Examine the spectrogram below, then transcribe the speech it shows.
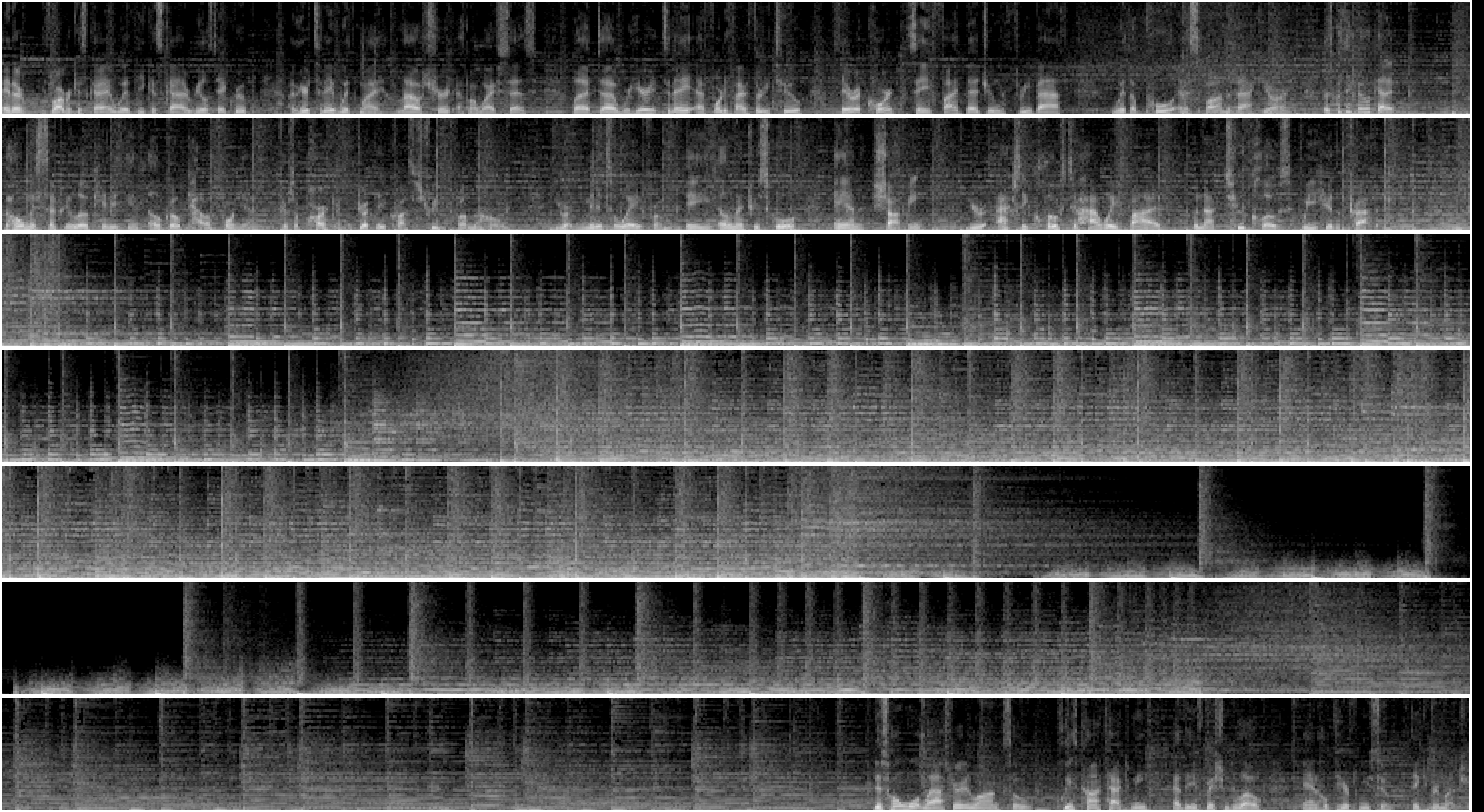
Hey there, it's Robert Cascaya with the Cascaya Real Estate Group. I'm here today with my loud shirt, as my wife says, but uh, we're here today at 4532 Thira Court. It's a five bedroom, three bath with a pool and a spa in the backyard. Let's go take a look at it. The home is centrally located in Elk Grove, California. There's a park directly across the street from the home. You are minutes away from a elementary school and shopping. You're actually close to Highway 5, but not too close where you hear the traffic. This home won't last very long, so please contact me at the information below and hope to hear from you soon. Thank you very much.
